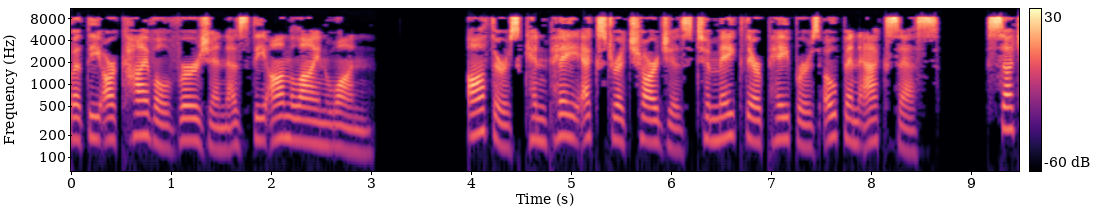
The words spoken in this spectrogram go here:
but the archival version is the online one. Authors can pay extra charges to make their papers open access. Such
